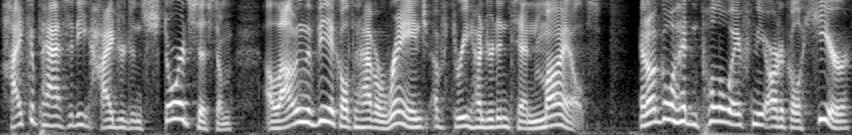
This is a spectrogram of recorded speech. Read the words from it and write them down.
high capacity hydrogen storage system, allowing the vehicle to have a range of 310 miles. And I'll go ahead and pull away from the article here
